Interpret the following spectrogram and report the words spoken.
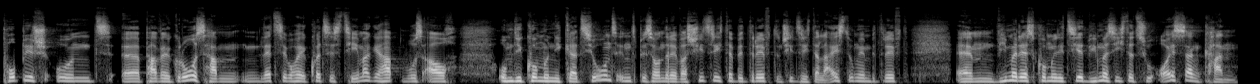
Popisch und äh, Pavel Groß haben letzte Woche ein kurzes Thema gehabt, wo es auch um die Kommunikation, insbesondere was Schiedsrichter betrifft und Schiedsrichterleistungen betrifft, ähm, wie man das kommuniziert, wie man sich dazu äußern kann.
